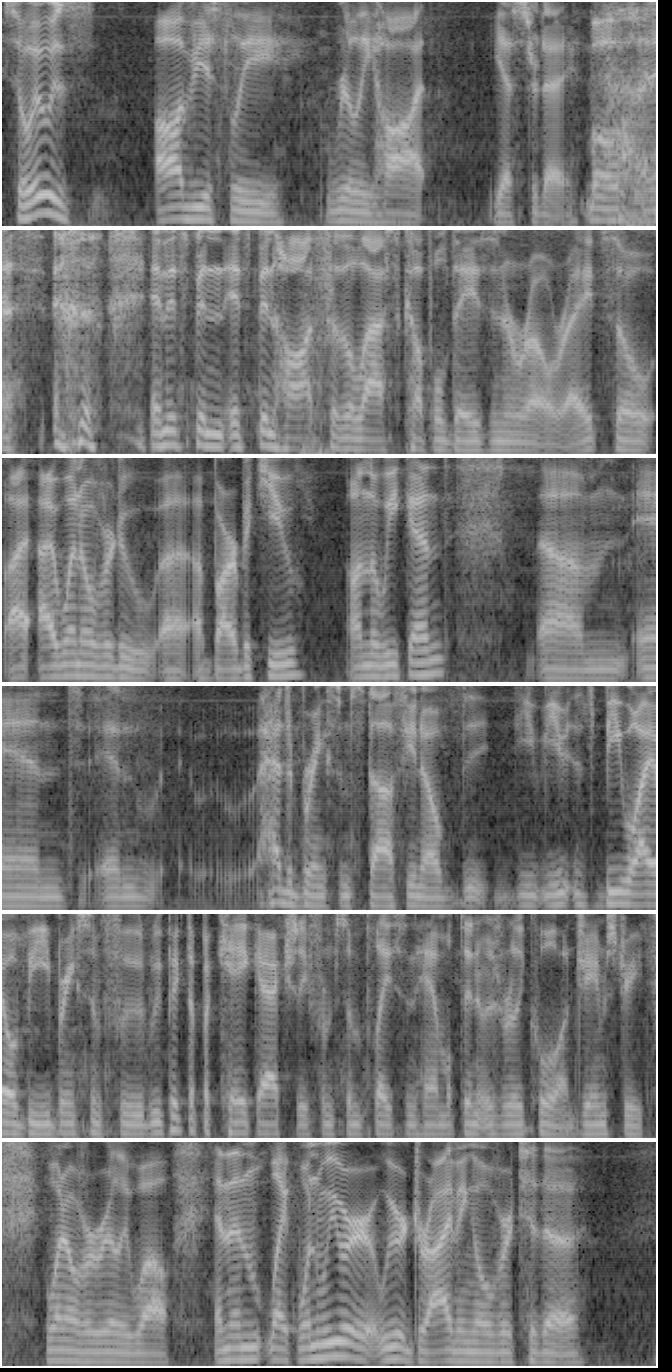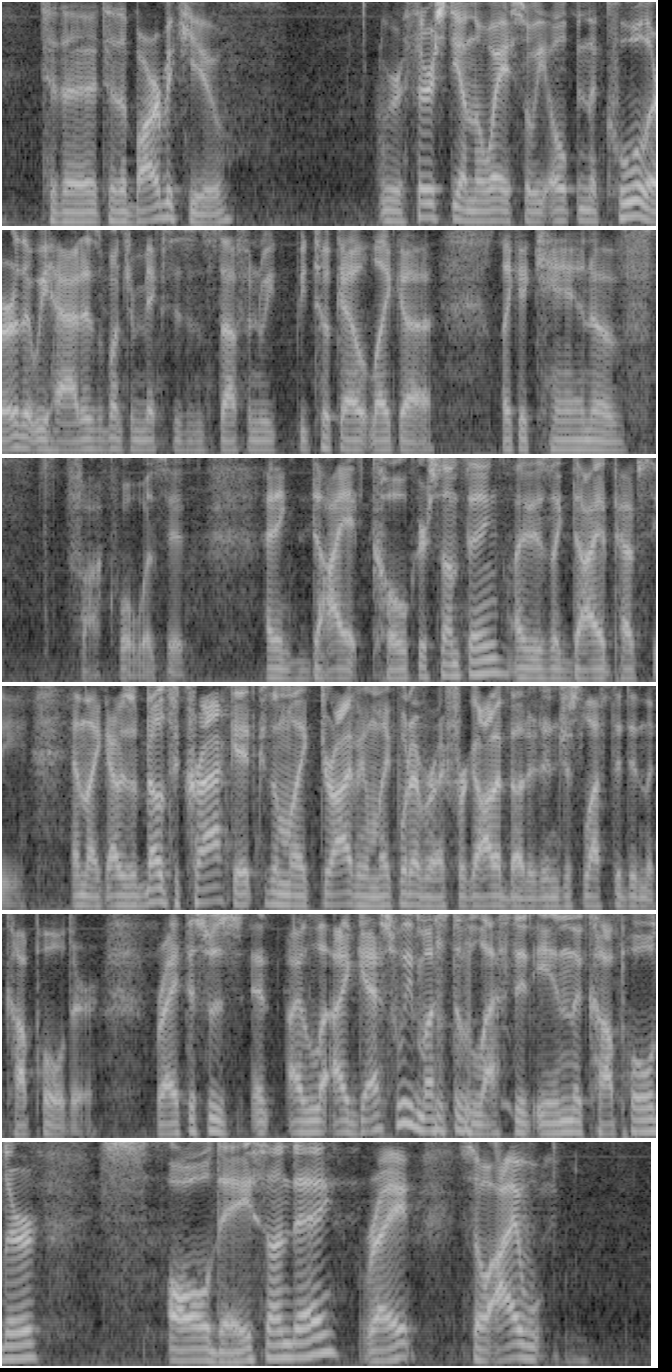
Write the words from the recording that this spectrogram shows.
So it was obviously really hot yesterday, and it's and it's been it's been hot for the last couple days in a row, right? So I, I went over to a, a barbecue on the weekend, um, and and had to bring some stuff. You know, you, you, it's BYOB. Bring some food. We picked up a cake actually from some place in Hamilton. It was really cool on James Street. It went over really well. And then like when we were we were driving over to the to the to the barbecue. We were thirsty on the way, so we opened the cooler that we had. There's a bunch of mixes and stuff, and we, we took out like a like a can of fuck, what was it? I think Diet Coke or something. It was like Diet Pepsi, and like I was about to crack it because I'm like driving. I'm like whatever. I forgot about it and just left it in the cup holder. Right. This was. I I guess we must have left it in the cup holder all day Sunday. Right. So I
